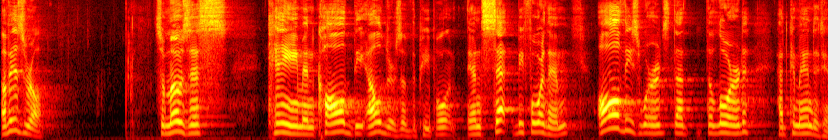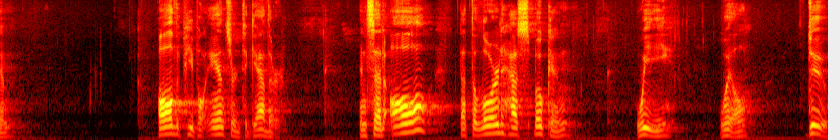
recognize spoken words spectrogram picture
of Israel. So Moses came and called the elders of the people and set before them all these words that the Lord had commanded him. All the people answered together and said, All that the Lord has spoken, we will do.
